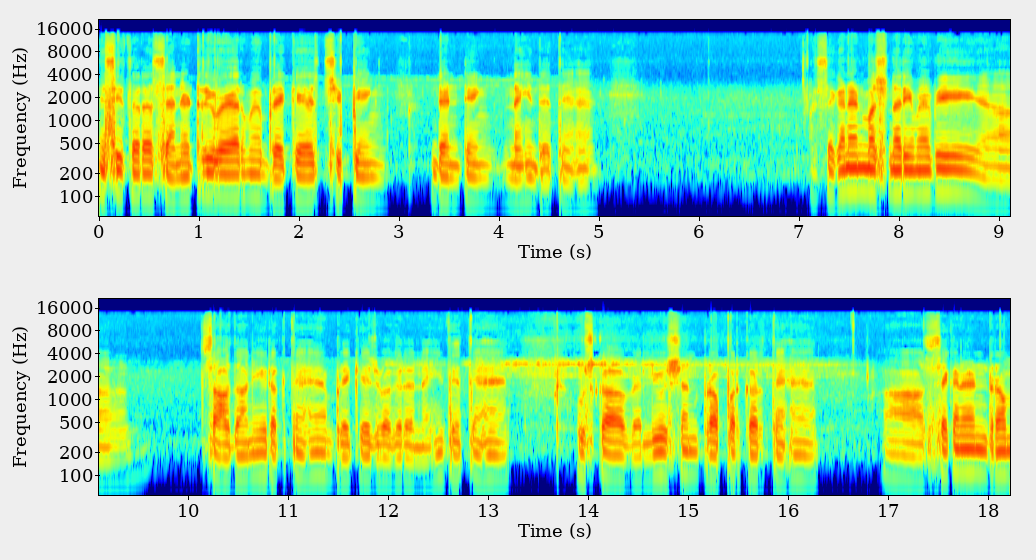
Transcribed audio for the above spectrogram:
इसी तरह सैनिटरी वेयर में ब्रेकेज चिपिंग डेंटिंग नहीं देते हैं। सेकेंड हैंड मशीनरी में भी सावधानी रखते हैं ब्रेकेज वगैरह नहीं देते हैं। उसका वैल्यूशन प्रॉपर करते हैं। सेकेंड हैंड ड्रम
